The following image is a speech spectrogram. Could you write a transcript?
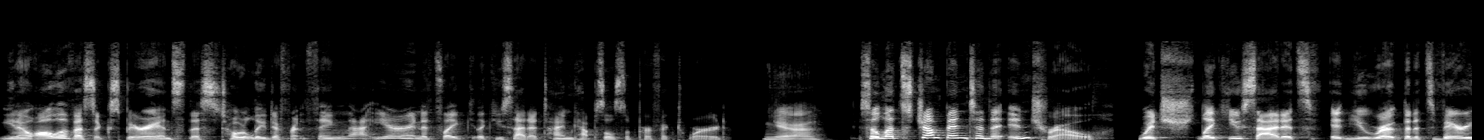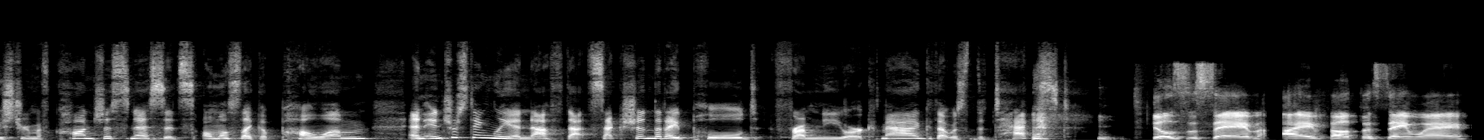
you know all of us experienced this totally different thing that year and it's like like you said a time capsule is a perfect word Yeah. so let's jump into the intro which like you said it's it, you wrote that it's very stream of consciousness it's almost like a poem and interestingly enough that section that i pulled from new york mag that was the text Feels the same. I felt the same way,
